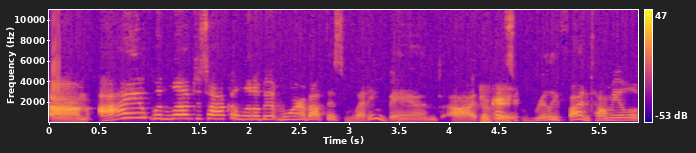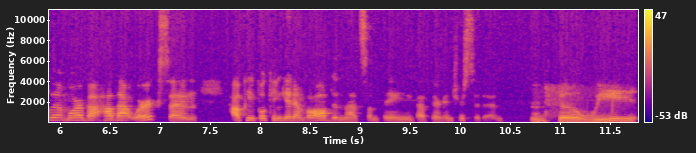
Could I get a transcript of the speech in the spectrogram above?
Um, I would love to talk a little bit more about this wedding band. Uh, I think okay. that's really fun. Tell me a little bit more about how that works and how people can get involved, and that's something that they're interested in. So we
